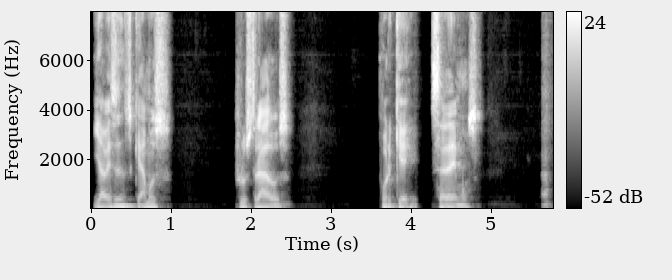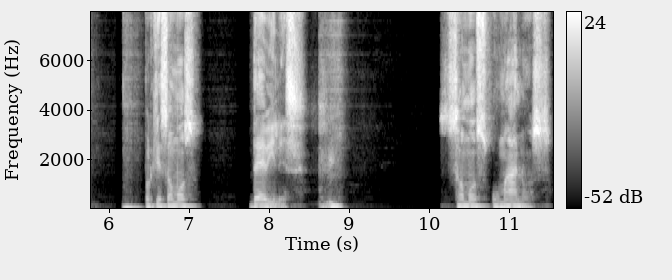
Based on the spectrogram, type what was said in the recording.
y a veces nos quedamos frustrados porque cedemos, porque somos débiles. Somos humanos.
